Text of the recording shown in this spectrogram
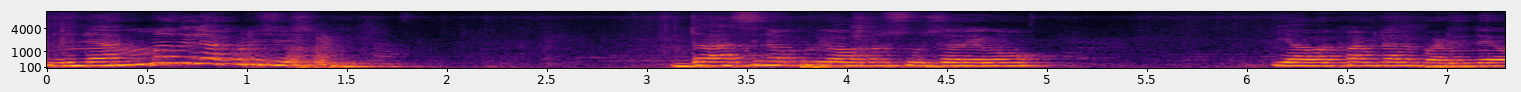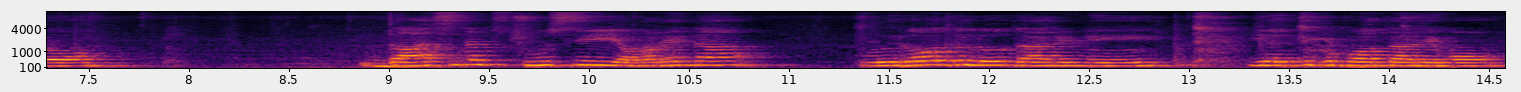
నెమ్మది లేకుండా చేసింది. దాసినప్పుడు ఎవరైనా చూసారేమో ఎవరి కంటాన్ని పడిందేమో? దాచినట్టు చూసి ఎవరైనా విరోధులు దానిని ఎత్తుకుపోతారేమో.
